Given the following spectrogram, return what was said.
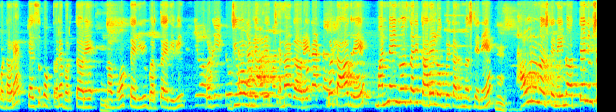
ಕೊಟ್ಟವ್ರೆ ಕೆಲ್ಸಕ್ಕೆ ಹೋಗ್ತವ್ರೆ ಬರ್ತಾವ್ರೆ. ನಾವು ಹೋಗ್ತಾ ಇದೀವಿ ಬರ್ತಾ ಇದೀವಿ. ಬಟ್ ಜೀವ ಉಳಿತು ಚೆನ್ನಾಗವ್ರೆ. ಬಟ್ ಆದ್ರೆ ಮೊನ್ನೆ ಇನ್ನೊಂದ್ಸರಿ ಕಾರಲ್ಲಿ ಹೋಗ್ಬೇಕಾದ್ರೂ ಅಷ್ಟೇನೆ ಅವ್ರು ಅಷ್ಟೇನೆ ಇನ್ನು ಹತ್ತೇ ನಿಮಿಷ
